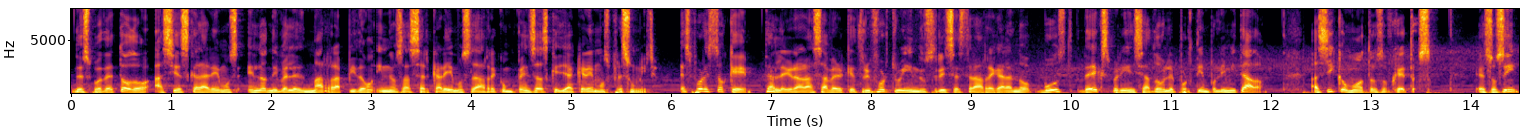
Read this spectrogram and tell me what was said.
Después de todo, así escalaremos en los niveles más rápido y nos acercaremos a las recompensas que ya queremos presumir. Es por esto que te alegrará saber que 343 Industries estará regalando boost de experiencia doble por tiempo limitado, así como otros objetos. Eso sí,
